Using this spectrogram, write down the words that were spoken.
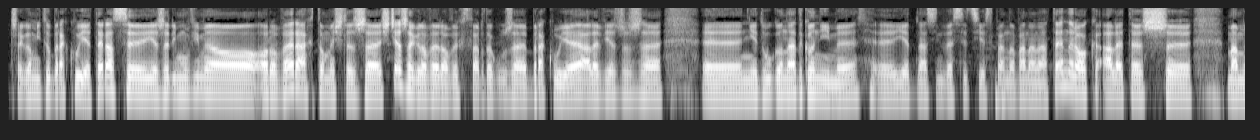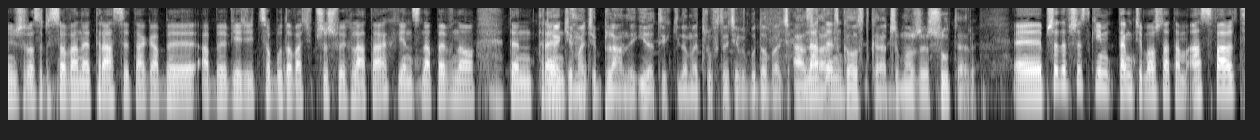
Czego mi tu brakuje? Teraz, y, jeżeli mówimy o, o rowerach, to myślę, że ścieżek rowerowych w Twardogórze brakuje, ale wierzę, że y, niedługo nadgonimy. Y, Jedna z inwestycji jest planowana na ten rok, ale też mamy już rozrysowane trasy, tak aby, aby wiedzieć, co budować w przyszłych latach, więc na pewno ten To trend... jakie macie plany? Ile tych kilometrów chcecie wybudować? Asfalt, ten- kostka, czy może shooter? Przede wszystkim tam, gdzie można, tam asfalt,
